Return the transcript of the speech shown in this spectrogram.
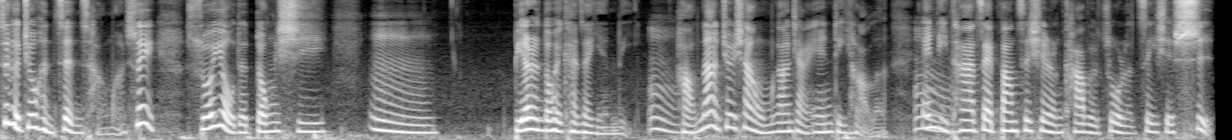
这个就很正常嘛。所以所有的东西，嗯，别人都会看在眼里。嗯，好，那就像我们刚刚讲 Andy 好了、嗯、，Andy 他在帮这些人 cover 做了这些事。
